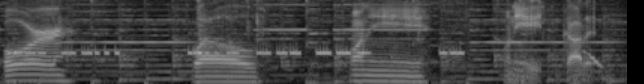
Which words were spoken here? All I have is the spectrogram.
Four, 12, 20, 28. Got it.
